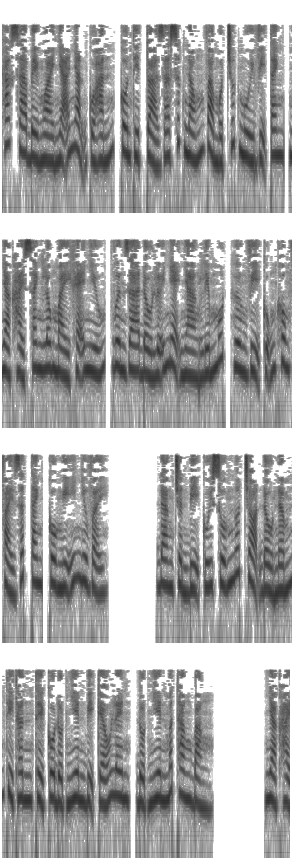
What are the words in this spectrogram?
khác xa bề ngoài nhã nhặn của hắn, côn thịt tỏa ra sức nóng và một chút mùi vị tanh, nhạc hải xanh lông mày khẽ nhíu, vươn ra đầu lưỡi nhẹ nhàng liếm mút, hương vị cũng không phải rất tanh, cô nghĩ như vậy. Đang chuẩn bị cúi xuống nuốt trọn đầu nấm thì thân thể cô đột nhiên bị kéo lên, đột nhiên mất thăng bằng. Nhạc hải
